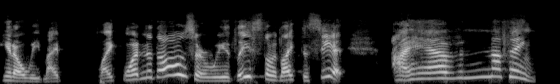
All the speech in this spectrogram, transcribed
you know we might like one of those or we at least would like to see it. I have nothing.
